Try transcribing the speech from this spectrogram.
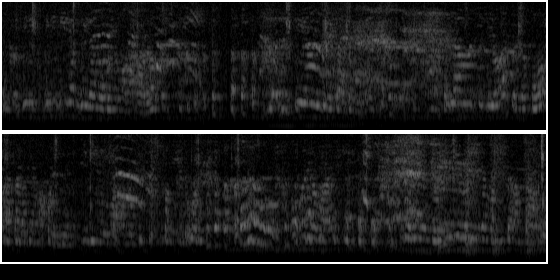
po. Binibilang-bilang mo ba yung mga araw? Hindi yung binagsasabi. Salamat sa Diyos. Ano po, at talagang ako yun. Hindi kaya ako mag-isip sa Panginoon. Oo naman. Dahil nandun, hindi mo rin naman isa ang tao.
